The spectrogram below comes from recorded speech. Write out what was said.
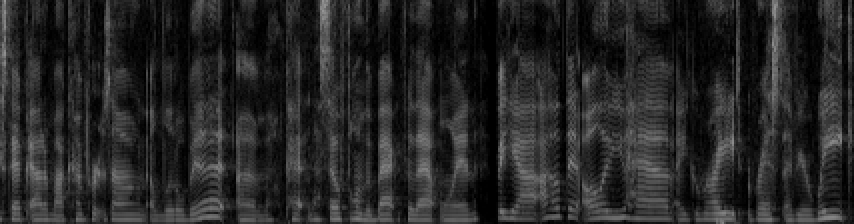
stepped out of my comfort zone a little bit. Um, pat myself on the back for that one. But yeah, I hope that all of you have a great rest of your week,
